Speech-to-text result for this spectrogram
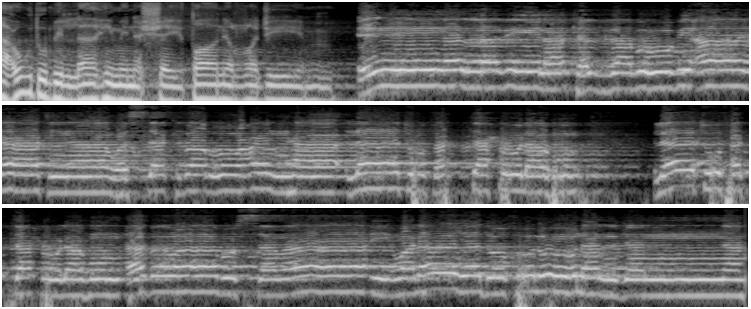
أعوذ بالله من الشيطان الرجيم. إن الذين كذبوا بآياتنا واستكبروا عنها لا تفتح لهم لا تفتح لهم أبواب السماء ولا يدخلون الجنة.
